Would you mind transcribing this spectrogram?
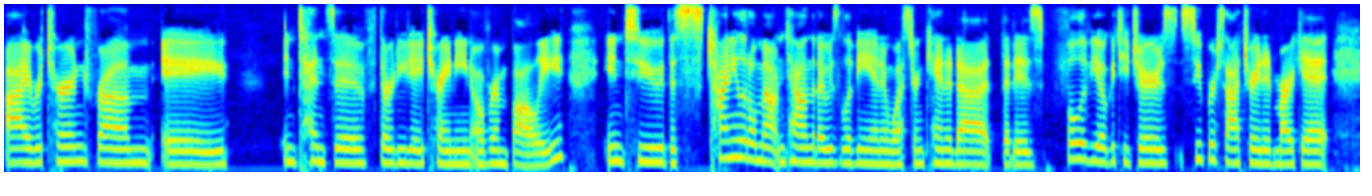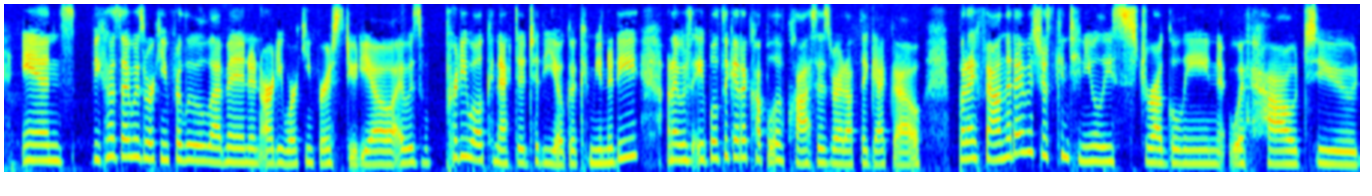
I returned from a intensive 30 day training over in Bali into this tiny little mountain town that I was living in in Western Canada that is full of yoga teachers, super saturated market. And because I was working for Lululemon and already working for a studio, I was pretty well connected to the yoga community and I was able to get a couple of classes right off the get go. But I found that I was just continually struggling with how to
